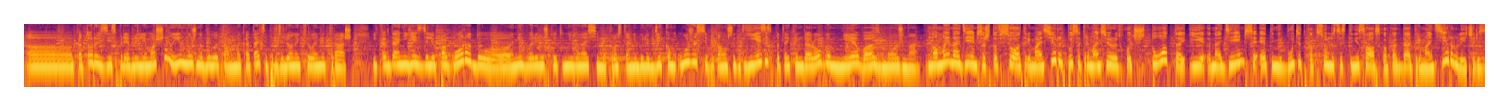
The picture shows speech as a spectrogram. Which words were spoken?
э, которые здесь приобрели машину, им нужно было там накатать определенный километраж. И когда они ездили по городу, они говорили, что это невыносимо, просто они были в диком ужасе, потому что говорит, ездить по таким дорогам невозможно. Но мы надеемся, что все отремонтируют, пусть отремонтируют хоть что-то, и надеемся, это не будет как с улицы Станислава Станиславского, когда отремонтировали, и через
